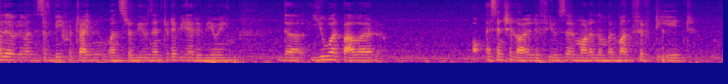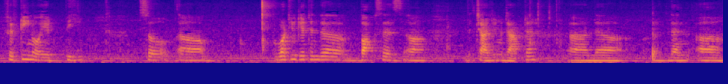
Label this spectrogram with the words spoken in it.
Hello everyone, this is B for Try Me Once Reviews and today we are reviewing the UR Power Essential Oil Diffuser model number 158 1508P. So uh, what you get in the box is uh, the charging adapter and uh, then a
